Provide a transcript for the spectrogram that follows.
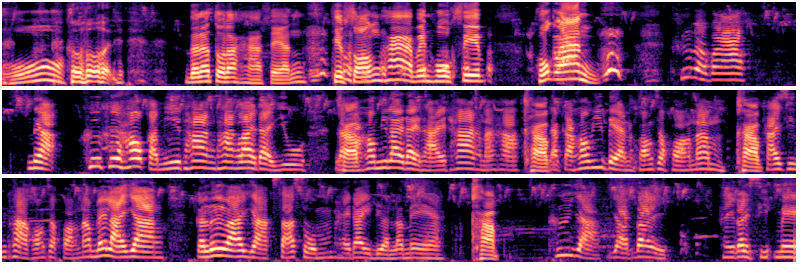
โอ้โอ้โหเดือนละตัวละหาแสนสิบสองห้าเป็นหกสิบหกล้าน คือแบบว่า เนี่ยคือคือเฮากับมีทางทางรายได้อยู่ แล้วครัก็บเฮามีรายได้หลายทางนะคะ ครับ แล้วก็เฮามีแบรนด์ของเจ้าของนํครับ ขายสินค้าของเจ้าของนํหลายๆอย่าง ก็เลยว่าอยากสะสมให้ได้เดือนละแม่ ครับ คืออยากอยากได้ให้ได้ซิปแม่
